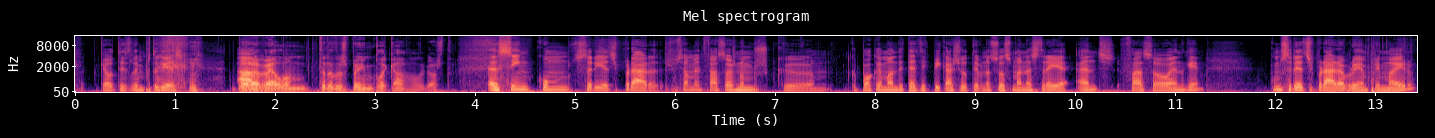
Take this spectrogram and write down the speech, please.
que é o título em português, Parabellum traduz bem implacável, gosto. assim como seria de esperar, especialmente face aos números que, que Pokémon Detective Pikachu teve na sua semana de estreia antes, face ao Endgame, como seria de esperar, abriu em primeiro.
